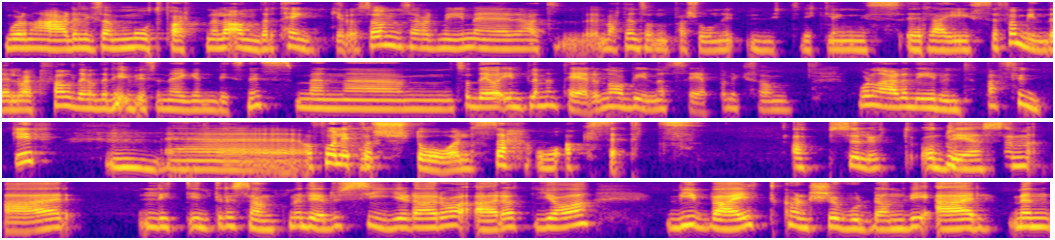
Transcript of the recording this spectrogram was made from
hvordan er det liksom motparten eller andre tenker og sånn. Så jeg har vært mye mer, vært en sånn personlig utviklingsreise for min del, i hvert fall. Det å drive sin egen business. Men, um, så det å implementere noe og begynne å se på liksom, hvordan er det de rundt meg funker. Mm. Eh, og få litt forståelse og aksept. Absolutt. Og det som er litt interessant med det du sier der òg, er at ja, vi veit kanskje hvordan vi er, men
